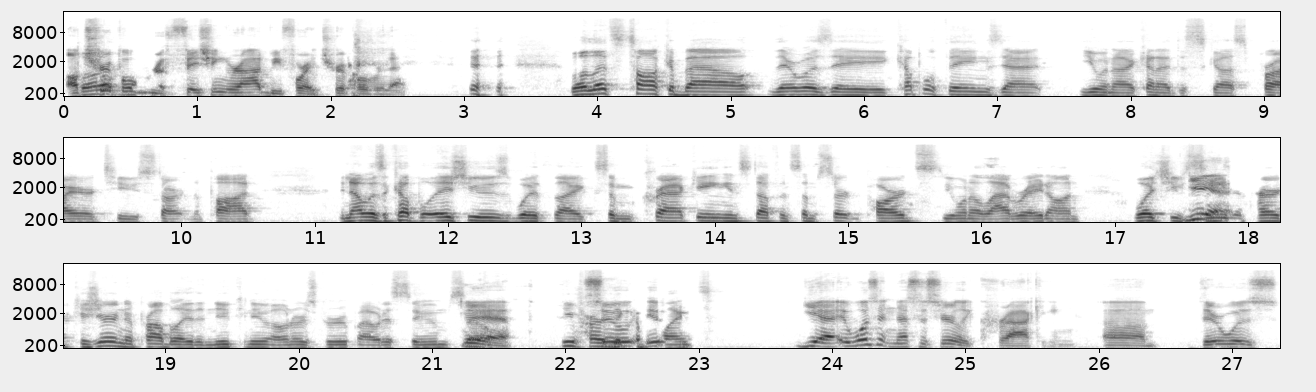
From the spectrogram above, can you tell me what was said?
I'll well, trip over a fishing rod before I trip over that. well, let's talk about there was a couple things that you and I kind of discussed prior to starting the pod. And that was a couple issues with like some cracking and stuff in some certain parts. Do you want to elaborate on what you've yeah. seen and heard because you're in the, probably the NuCanoe owners group, I would assume. So yeah, you've heard so the complaints. It, yeah, it wasn't necessarily cracking. Um, there was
